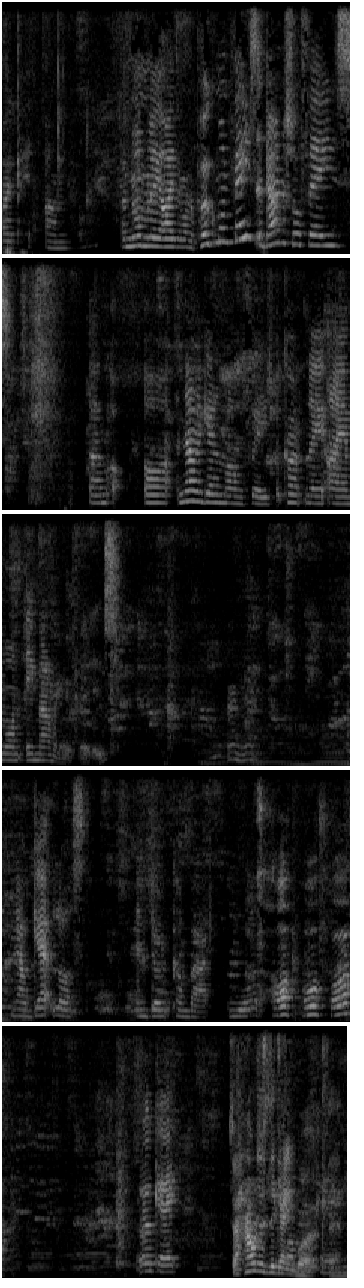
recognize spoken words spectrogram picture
I um, I'm normally either on a Pokemon phase, a dinosaur phase, um, uh, uh, now and again a Marvel phase, but currently I am on a Mario phase. Now get lost and don't come back. okay. So how does the game work okay. then?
